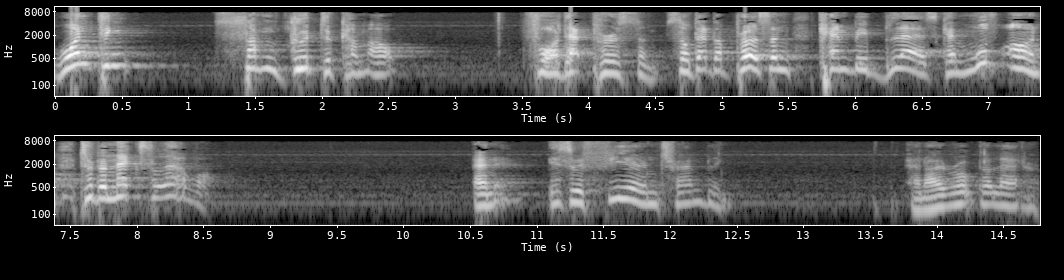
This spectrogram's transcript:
Wanting some good to come out for that person so that the person can be blessed, can move on to the next level. And it's with fear and trembling. And I wrote the letter.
